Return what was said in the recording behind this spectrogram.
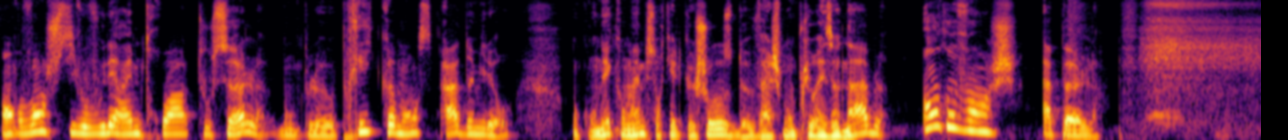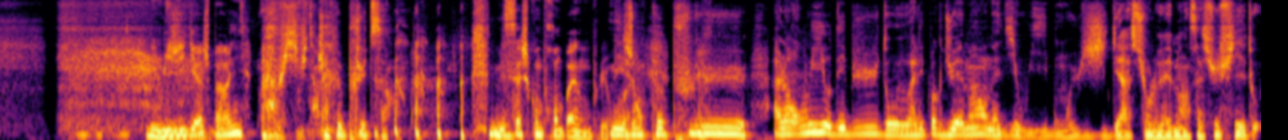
En revanche, si vous voulez un M3 tout seul, donc le prix commence à 2000 euros. Donc on est quand même sur quelque chose de vachement plus raisonnable. En revanche, Apple. Les 8 gigas, je parie. Ah oui, putain, j'en peux plus de ça. mais ça, je comprends pas non plus. Mais j'en peux plus. Alors oui, au début, à l'époque du M1, on a dit oui, bon, 8 gigas sur le M1, ça suffit et tout.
